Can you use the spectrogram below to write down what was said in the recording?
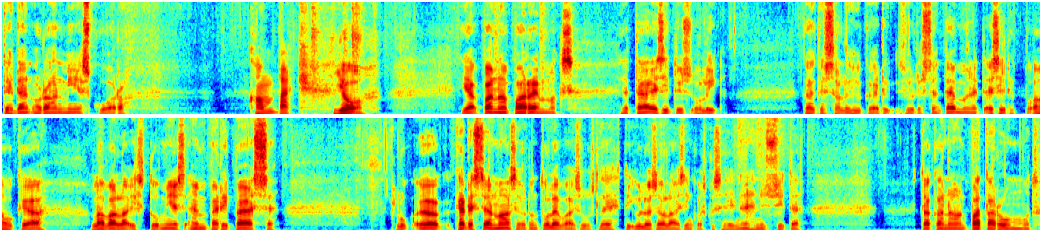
tehdään Oraan mieskuoro. Comeback. Joo, ja pannaan paremmaksi. Ja tämä esitys oli kaikessa lyhyköydyydessään tämmöinen, että esirippu aukeaa, lavalla istuu mies ämpäri päässä, kädessään maaseudun tulevaisuuslehti ylösalaisin, koska se ei nähnyt sitä. Takana on patarummut,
